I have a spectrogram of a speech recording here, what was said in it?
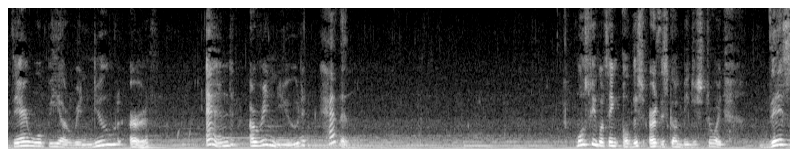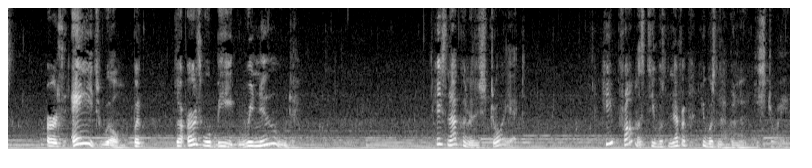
there will be a renewed earth and a renewed heaven. Most people think, oh, this earth is going to be destroyed. This earth age will, but the earth will be renewed. He's not going to destroy it. He promised he was never he was not going to destroy it.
